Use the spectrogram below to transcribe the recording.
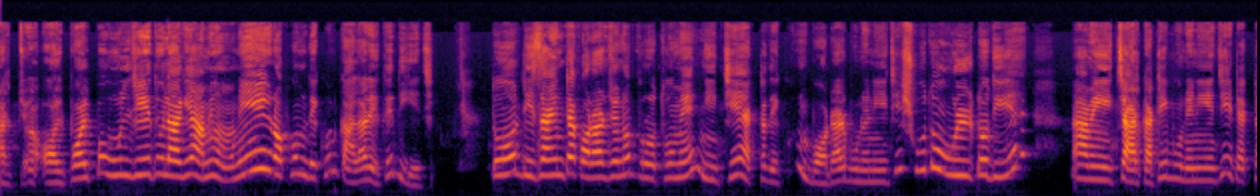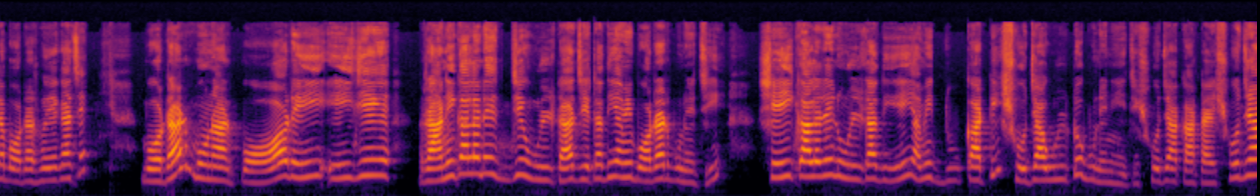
আর অল্প অল্প উল যেহেতু লাগে, আমি অনেক রকম দেখুন কালার এতে দিয়েছি। তো ডিজাইনটা করার জন্য প্রথমে নিচে একটা দেখুন বর্ডার বুনে নিয়েছি, শুধু উল্টো দিয়ে আমি চার কাটি বুনে নিয়েছি, এটা একটা বর্ডার হয়ে গেছে। বর্ডার বোনার পর এই এই যে রানি কালারের যে উলটা যেটা দিয়ে আমি বর্ডার বুনেছি, সেই কালারের উলটা দিয়েই আমি দু কাটি সোজা উল্টো বুনে নিয়েছি। সোজা কাটায় সোজা,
